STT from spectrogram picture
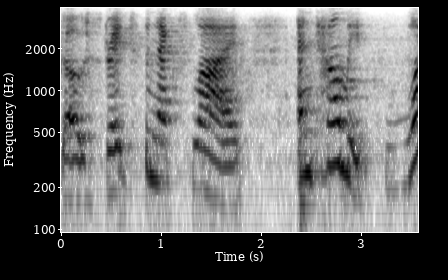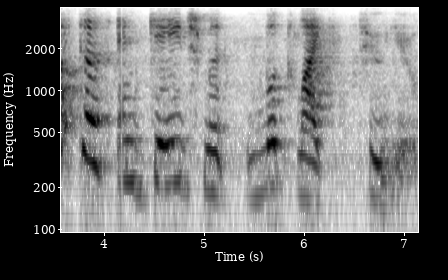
go straight to the next slide and tell me, what does engagement look like to you?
